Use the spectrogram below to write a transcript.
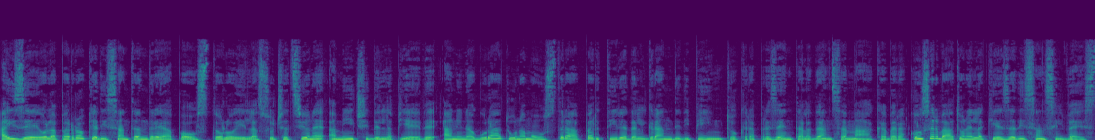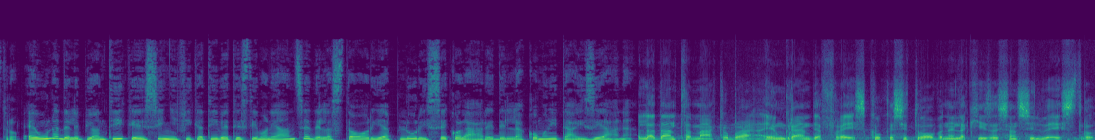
a Iseo la parrocchia di Sant'Andrea Apostolo e l'associazione Amici della Pieve hanno inaugurato una mostra a partire dal grande dipinto che rappresenta la danza macabra conservato nella chiesa di San Silvestro. È una delle più antiche e significative testimonianze della storia plurisecolare della comunità iseana. La danza macabra è un grande affresco che si trova nella chiesa di San Silvestro,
